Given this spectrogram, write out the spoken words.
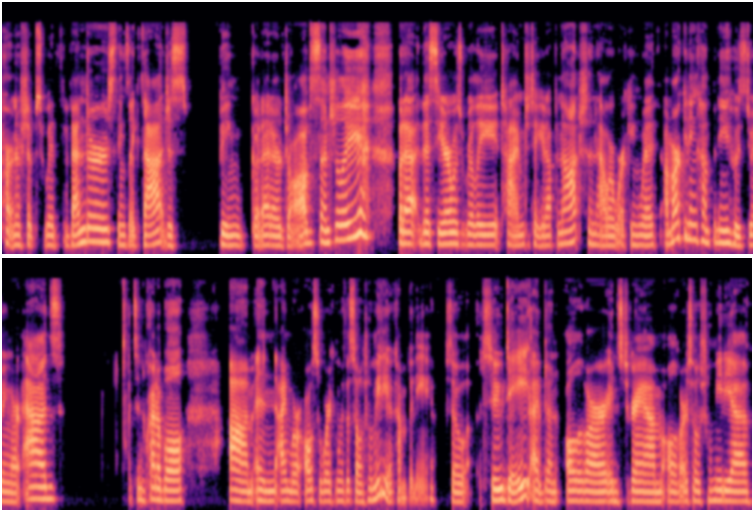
partnerships with vendors things like that just being good at our jobs essentially but uh, this year was really time to take it up a notch so now we're working with a marketing company who's doing our ads it's incredible um, and I'm we're also working with a social media company. So to date, I've done all of our Instagram, all of our social media,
